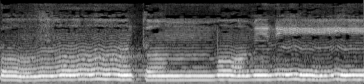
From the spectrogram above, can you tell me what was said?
كُنتُم مُّؤْمِنِينَ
